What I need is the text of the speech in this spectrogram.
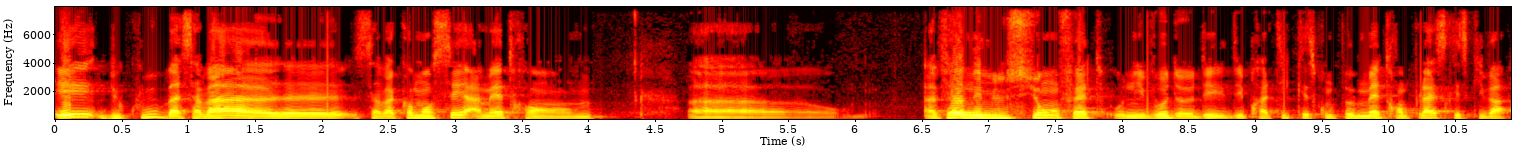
et du coup, bah, ça, va, ça va commencer à mettre en, à faire une émulsion en fait au niveau des, pratiques. Qu'est-ce qu'on peut mettre en place? Qu'est-ce qui va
